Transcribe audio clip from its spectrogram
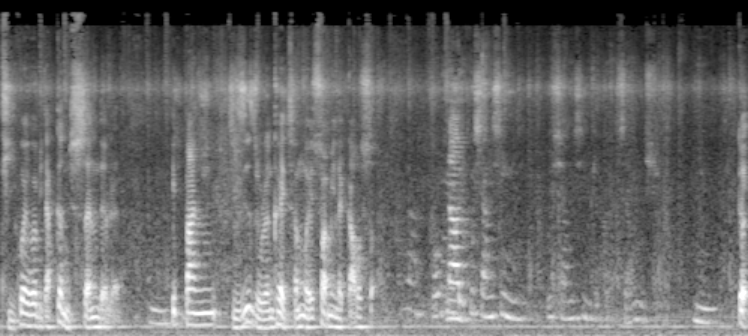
体会会比较更深的人。一般几日主人可以成为算命的高手。那不相信，不相信这个神秘学。嗯，对，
